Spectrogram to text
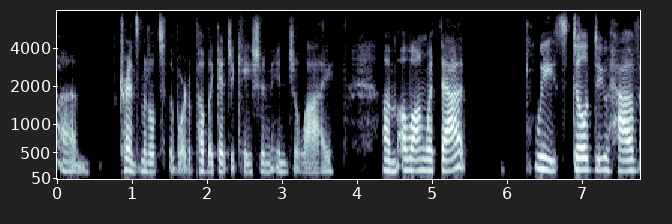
um, transmittal to the Board of Public Education in July. Um, along with that, we still do have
